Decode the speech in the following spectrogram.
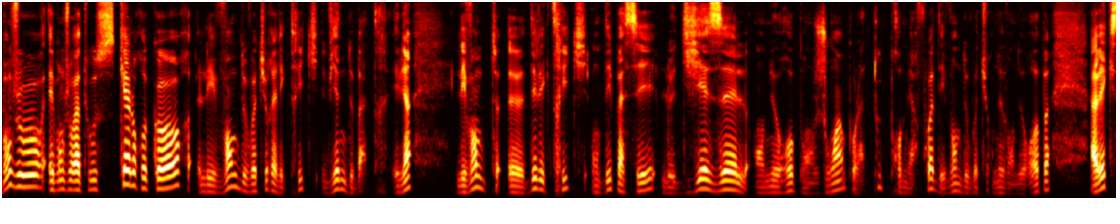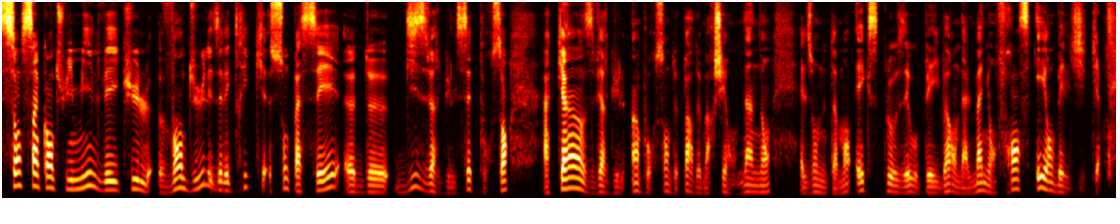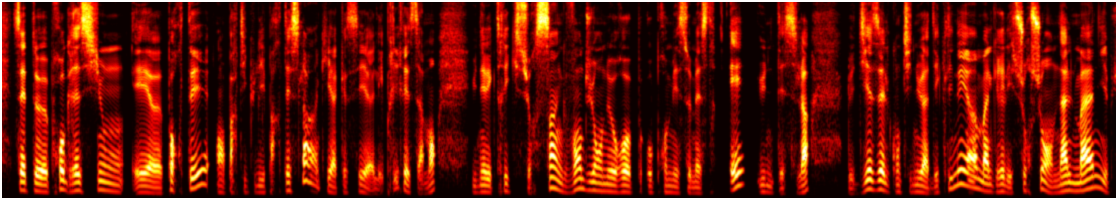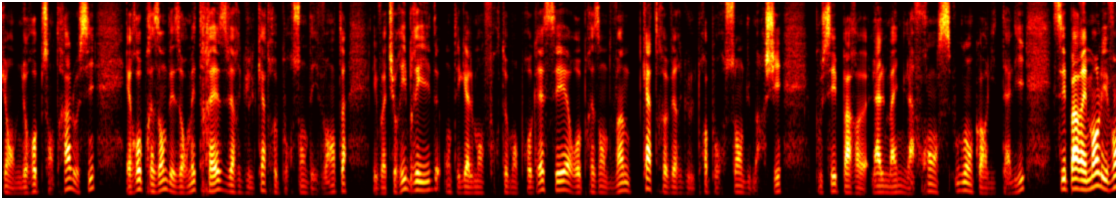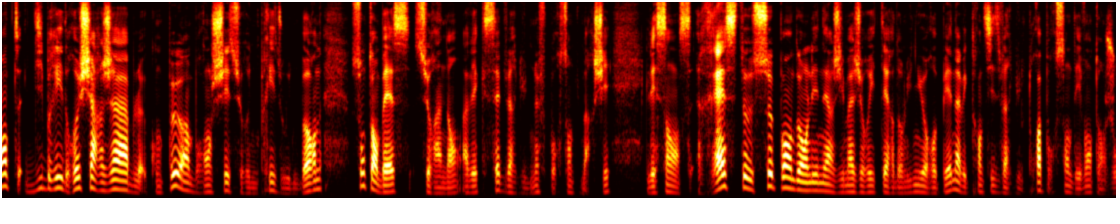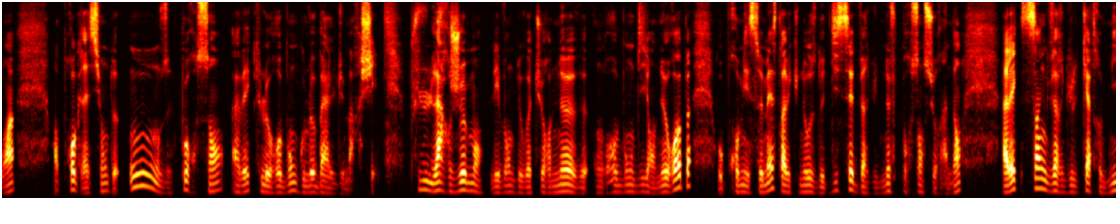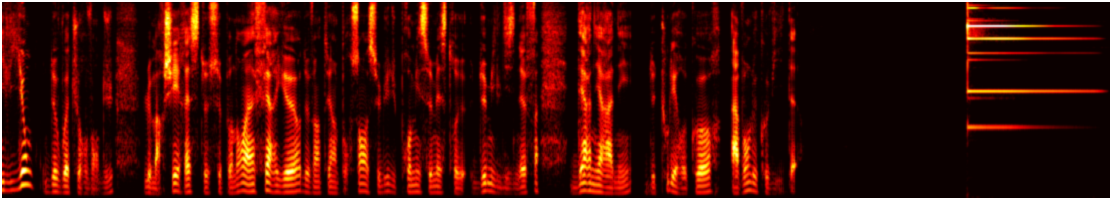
Bonjour et bonjour à tous. Quel record les ventes de voitures électriques viennent de battre? Eh bien, les ventes euh, d'électriques ont dépassé le diesel en Europe en juin pour la toute première fois des ventes de voitures neuves en Europe. Avec 158 000 véhicules vendus, les électriques sont passés euh, de 10,7% à 15,1% de part de marché en un an. Elles ont notamment explosé aux Pays-Bas, en Allemagne, en France et en Belgique. Cette euh, progression est portée en particulier par Tesla, hein, qui a cassé les prix récemment. Une électrique sur 5 vendue en Europe au premier semestre est une Tesla. Le diesel continue à décliner hein, malgré les sursauts en Allemagne et puis en Europe centrale aussi et représente désormais 13,4% des ventes. Les voitures hybrides ont également fortement progressé, elles représentent 24,3% du marché poussé par euh, l'Allemagne, la France ou encore l'Italie. Séparément, les ventes d'hybrides rechargeables qu'on peut hein, brancher sur une prise ou une borne sont en baisse sur un an avec 7,9% du marché. L'essence reste cependant l'énergie majoritaire dans l'Union européenne avec 36,3% des ventes en juin, en progression de 11% avec le rebond global du marché. Plus largement, les ventes de voitures neuves ont rebondi en Europe au premier semestre avec une hausse de 17,9% sur un an, avec 5,4 millions de voitures vendues. Le marché reste cependant inférieur de 21% à celui du premier semestre 2019, dernière année de tous les records avant le Covid.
